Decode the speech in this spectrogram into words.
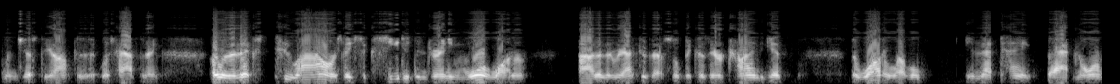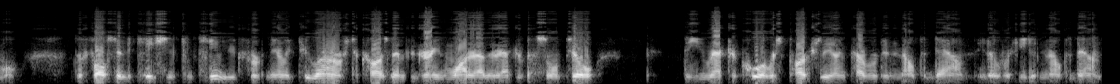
when just the opposite was happening. Over the next two hours, they succeeded in draining more water out of the reactor vessel because they were trying to get the water level in that tank back normal. The false indication continued for nearly two hours to cause them to drain water out of the reactor vessel until the reactor core was partially uncovered and melted down. It overheated and melted down.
